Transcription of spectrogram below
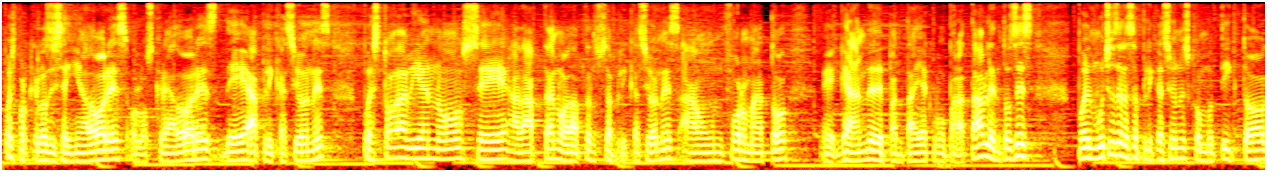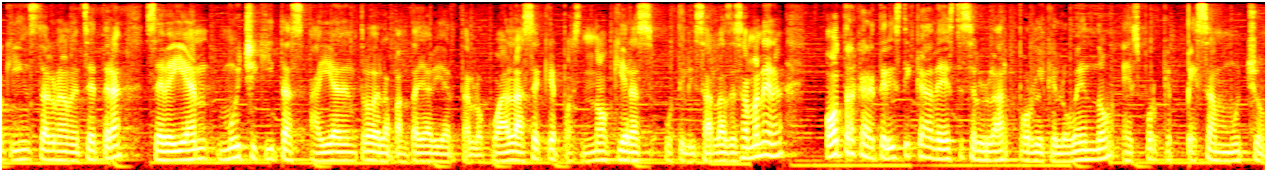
Pues porque los diseñadores o los creadores de aplicaciones pues todavía no se adaptan o adaptan sus aplicaciones a un formato eh, grande de pantalla como para tablet. Entonces, pues muchas de las aplicaciones como TikTok, Instagram, etcétera, se veían muy chiquitas ahí adentro de la pantalla abierta, lo cual hace que pues no quieras utilizarlas de esa manera. Otra característica de este celular por el que lo vendo es porque pesa mucho.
